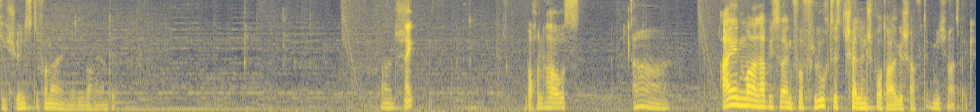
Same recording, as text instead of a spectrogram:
Die schönste von allen, ja, die Variante. Quatsch. Nein. Noch ein Haus. Ah. Einmal habe ich so ein verfluchtes Challenge-Portal geschafft. Mich war's weg.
